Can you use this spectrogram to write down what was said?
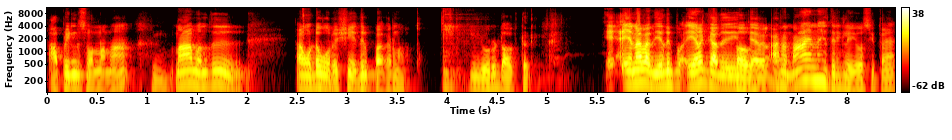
அப்படின்னு சொன்னேன்னா. நான் வந்து அவங்கள்ட்ட ஒரு விஷயம் எதிர்பார்க்குறேன்னு அர்த்தம். நீங்க ஒரு டாக்டர் என்னால் அது எதிர்ப்பா எனக்கு அது. தேவை ஆனால் நான் என்ன தெரியல யோசிப்பேன்.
